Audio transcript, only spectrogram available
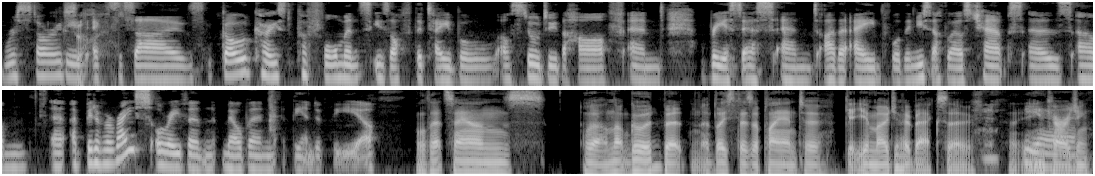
restorative So- exercise, Gold Coast performance is off the table. I'll still do the half and reassess and either aim for the New South Wales champs as um, a, a bit of a race or even Melbourne at the end of the year. Well, that sounds well not good, but at least there's a plan to get your mojo back. So Yeah. encouraging.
